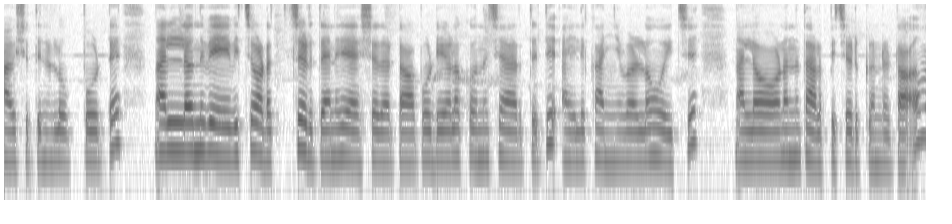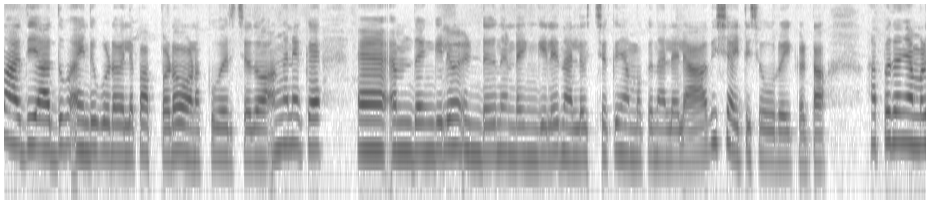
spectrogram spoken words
ആവശ്യത്തിനുള്ള ഉപ്പിട്ട് നല്ല ഒന്ന് വേവിച്ച് ഉടച്ചെടുത്തതിന് ശേഷം കേട്ടോ ആ പൊടികളൊക്കെ ഒന്ന് ചേർത്തിട്ട് അതിൽ കഞ്ഞിവെള്ളം ഒഴിച്ച് നല്ലോണം ഒന്ന് തിളപ്പിച്ചെടുക്കുന്നുണ്ട് കേട്ടോ അത് മതി. അതും അതിന്റെ കൂടെ വല്ല പപ്പടമോ ഉണക്ക് പൊരിച്ചതോ അങ്ങനെയൊക്കെ എന്തെങ്കിലും ഉണ്ട് എന്നുണ്ടെങ്കിൽ നല്ല ഉച്ചയ്ക്ക് നമുക്ക് നല്ല ലാവിഷായിട്ട് ചോറ് കഴിക്കട്ടോ അപ്പോൾ ഇതാ നമ്മൾ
